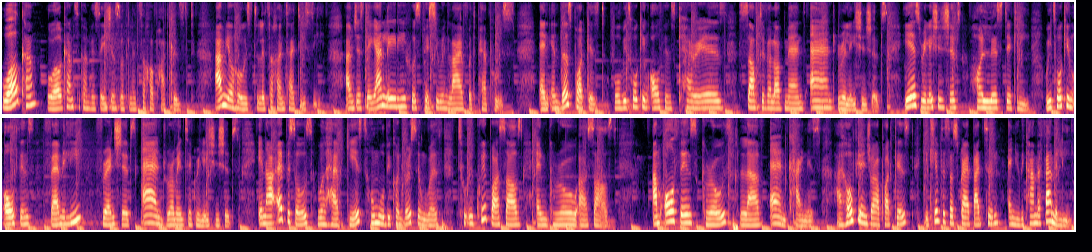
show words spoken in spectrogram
Welcome, welcome to Conversations with Letshego podcast. I'm your host, Letshego DC. I'm just a young lady who's pursuing life with purpose. And in this podcast, we'll be talking all things careers, self development, and relationships. Yes, relationships holistically. We're talking all things family friendships, and romantic relationships. In our episodes, we'll have guests whom we'll be conversing with to equip ourselves and grow ourselves. I'm all things growth, love, and kindness. I hope you enjoy our podcast. You click the subscribe button and you become a family.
